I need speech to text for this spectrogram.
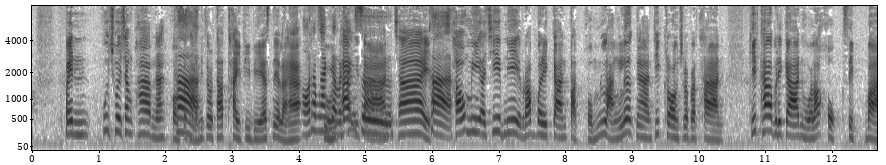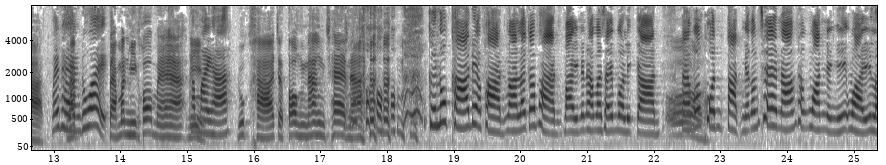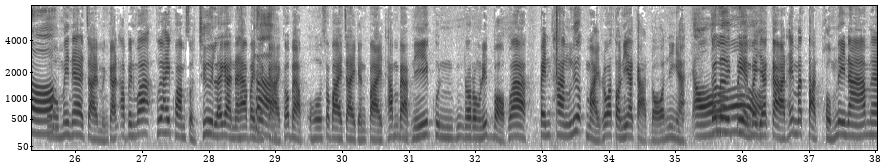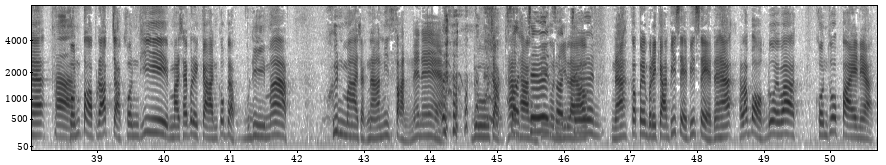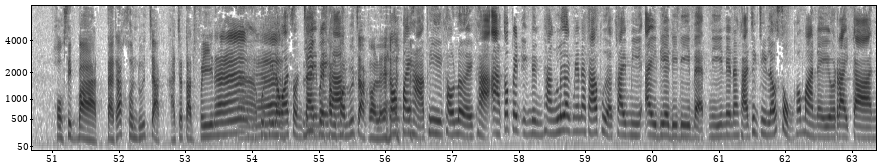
เป็นผู้ช่วยช่างภาพนะ ของค่ะสถานีโทรทัศน์ไทย PBS เนี่ยแหละฮะอ๋อทำงานศูนเกี่ยวย์กับภาคด้านอีสื่สาอนใช่ ค่ะ เขามีอาชีพนี่รับบริการตัดผมหลังเลิกงานที่คลองชลประทาน คิดค่าบริการหัวละ 60 บาทไม่แพและงด้วย แต่มันมีข้อแม้ฮะนี่ทำไมคะลูกค้าจะต้องนั่งแช่น้คือลูกค้าเนี่ยผ่านมาแล้วก็ผ่านไปเนยนะคะมาใช้บริการโอ้แต่ว่าคนตัดเนี่ยต้องแช่น้ำทั้งวันอย่างนี้ไหวเหรอำโอ้ไม่แน่ใจเหมือนกันเอาเป็นว่าเพื่อให้ความสดชื่นแล้วกันนะฮะบรรยากาศก็แบบโอ้โหสบายใจกันไปทำแบบนี้คุณนรงฤทธิ์บอกว่าเป็นทางเลือกใหม่เพราะว่าตอนนี้อากาศร้อนนี่ไงอ๋อก็เลยเปลี่ยนบรรยากาศให้มาตัดผมในน้ำฮะค่ะผลตอบรับจากคนที่มาใช้บริการก็แบบดีมาก ขึ้นมาจากน้ำนี่สั่นแน่ๆ ดูจากท่าทางของพี่คนนี้แล้วสดชื่นนะก็เป็นบริการพิเศษพิเศษนะฮะแล้วบอกด้วยว่าคนทั่วไปเนี่ย60 บาท แต่ถ้าคนรู้จักอาจจะตัดฟรีนะอ่าคุณธีรวัตรสนใจรีบไปไหมคะทำความรู้จักก่อนเลย ต้องไปหาพี่เขาเลยค่ะอะ ก็เป็นอีกหนึ่งทางเลือกเนี่ยนะคะเผื่อใครมีไอเดียดี ๆ แบบนี้เนี่ยนะคะ จริง ๆ แล้วส่งเข้ามาในรายการ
